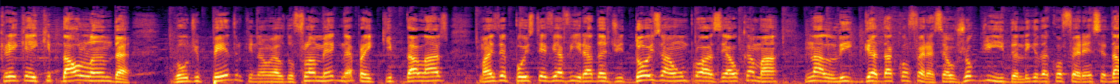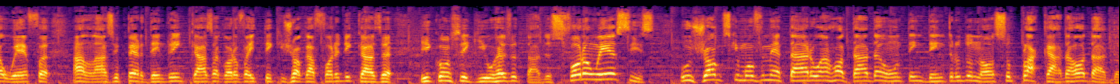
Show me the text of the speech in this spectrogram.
creio que é a equipe da Holanda. Gol de Pedro, que não é o do Flamengo, né, para a equipe da Lazio, mas depois teve a virada de 2 a 1 para o AZ Alkmaar na Liga da Conferência. É o jogo de ida, Liga da Conferência da UEFA, a Lazio perdendo em casa, agora vai ter que jogar fora de casa e conseguir o resultado. Foram esses os jogos que movimentaram a rodada ontem dentro do nosso placar da rodada.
